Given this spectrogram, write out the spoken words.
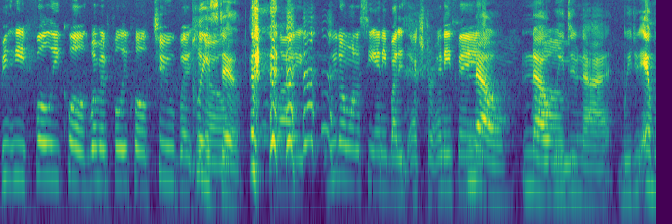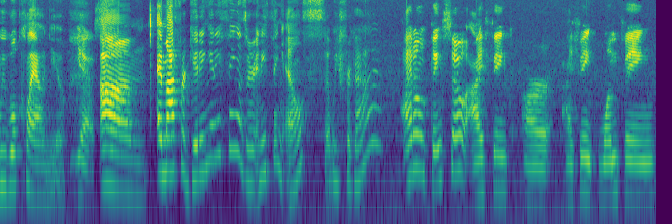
Be fully clothed. Women fully clothed too. But please you know, do like we don't want to see anybody's extra anything. no no we Um, do not we do and we will clown you Yes. Um, am I forgetting anything? Is there anything else that we forgot? I don't think so. I think our I think one thing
